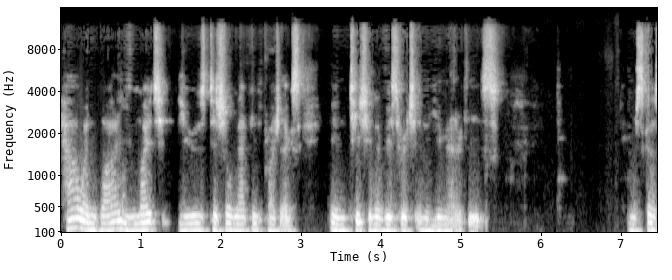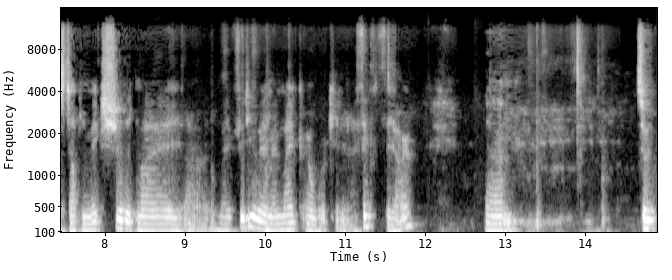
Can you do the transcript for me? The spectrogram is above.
how and why you might use digital mapping projects in teaching and research in the humanities. I'm just going to stop and make sure that my, uh, my video and my mic are working. I think they are. Um, so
